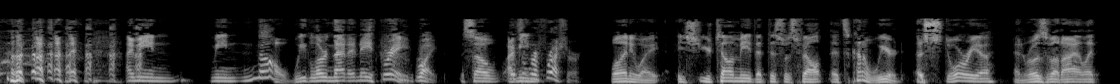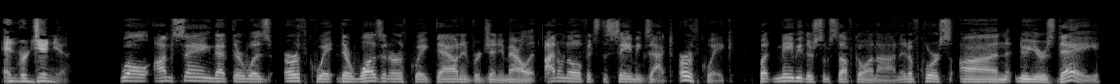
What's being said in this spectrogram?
I mean, I mean, no. We learned that in eighth grade. Right. So, I It's mean, a refresher. Well, anyway, you're telling me that this was felt. It's kind of weird. Astoria and Roosevelt Island and Virginia. Well, I'm saying that there was earthquake. There was an earthquake down in Virginia, Maryland. I don't know if it's the same exact earthquake, but maybe there's some stuff going on. And of course, on New Year's Day,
